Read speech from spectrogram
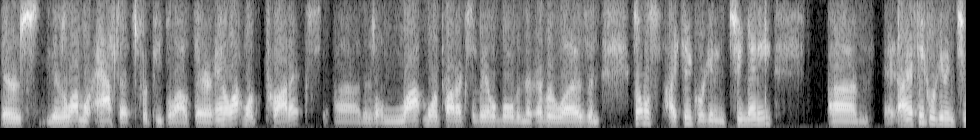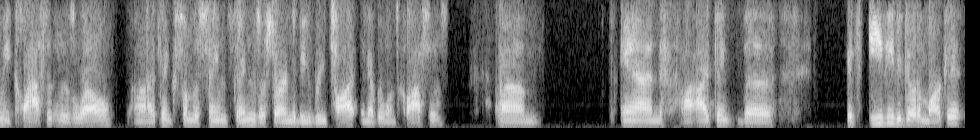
there's there's a lot more assets for people out there and a lot more products. Uh, there's a lot more products available than there ever was, and it's almost I think we're getting too many. Um, I think we're getting too many classes as well. Uh, I think some of the same things are starting to be retaught in everyone's classes. Um, and I, I think the it's easy to go to market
